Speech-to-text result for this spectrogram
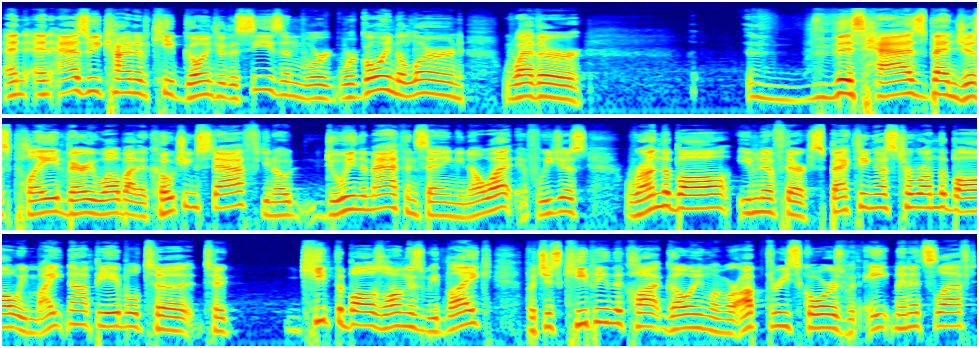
And and as we kind of keep going through the season, we're we're going to learn whether this has been just played very well by the coaching staff, you know, doing the math and saying, you know what, if we just run the ball, even if they're expecting us to run the ball, we might not be able to to keep the ball as long as we'd like, but just keeping the clock going when we're up three scores with eight minutes left,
